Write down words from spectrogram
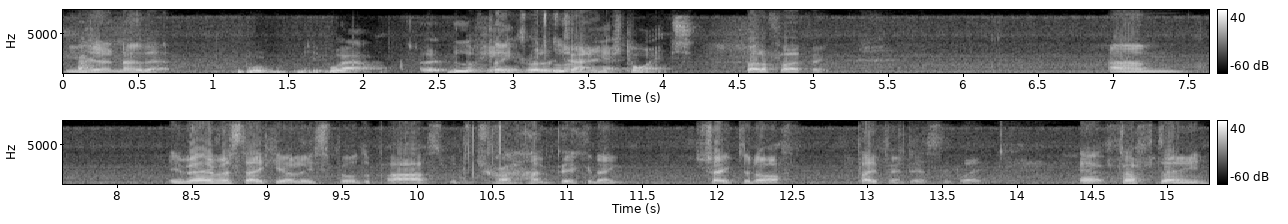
You don't know that. well, uh, looking Things at, would have looking changed. at points. Butterfly effect. Um, he made a mistake He early, spilled the pass with the try line beckoning, shaped it off, played fantastically. At 15,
